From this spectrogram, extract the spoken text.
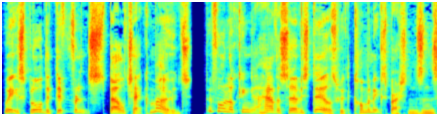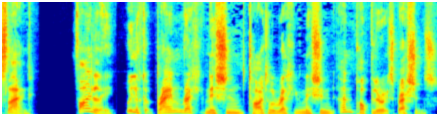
We explore the different spell check modes before looking at how the service deals with common expressions and slang. Finally, we look at brand recognition, title recognition, and popular expressions.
